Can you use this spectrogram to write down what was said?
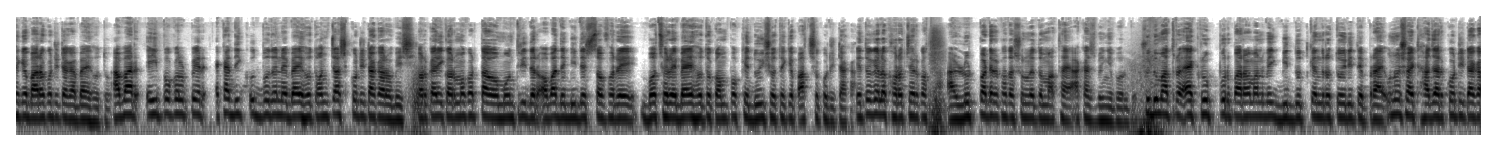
থেকে বারো কোটি টাকা ব্যয় হতো। আবার এই প্রকল্পের একাধিক উদ্বোধনে ব্যয় হতো পঞ্চাশ কোটি টাকারও বেশি। সরকারি কর্মকর্তা ও মন্ত্রীদের অবাধে বিদেশ সফরে বছরে ব্যয় হতো কমপক্ষে দুইশো থেকে পাঁচশো কোটি টাকা। এ তো গেল খরচের কথা। আর লুটপাটের কথা শুনলে তো মাথায় আকাশ ভেঙে পড়বে। শুধুমাত্র এক রূপপুর পারমাণবিক বিদ্যুৎ কেন্দ্র তৈরিতে প্রায় উনষাট হাজার কোটি টাকা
